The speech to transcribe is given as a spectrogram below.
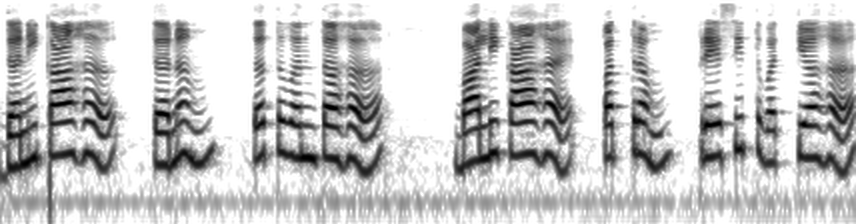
धनिकाः धनं दत्तवन्तः, बालिकाः पत्रं प्रेषितवत्यः,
